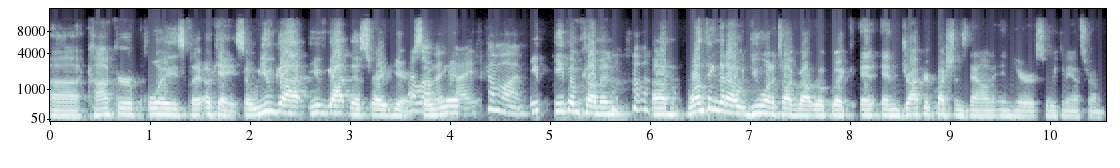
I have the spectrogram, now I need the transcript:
uh, conquer, poise, clear. Okay, so you've got you've got this right here. I so love it, guys. Come on, keep, keep them coming. um, one thing that I do want to talk about real quick, and, and, drop your questions down in here so we can answer them.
